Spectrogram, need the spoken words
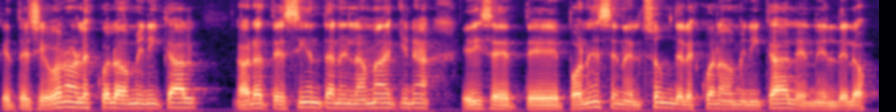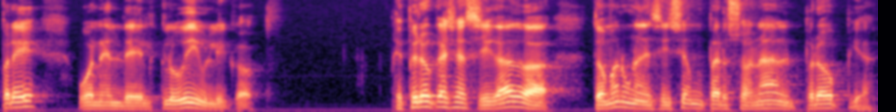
que te llevaron a la escuela dominical, ahora te sientan en la máquina y dice, te pones en el Zoom de la escuela dominical, en el de los pre o en el del club bíblico. Espero que hayas llegado a tomar una decisión personal, propia,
